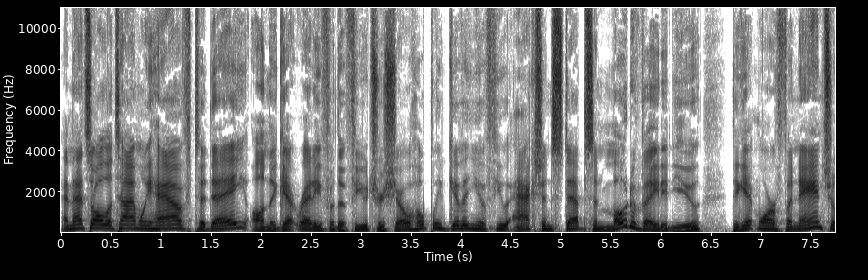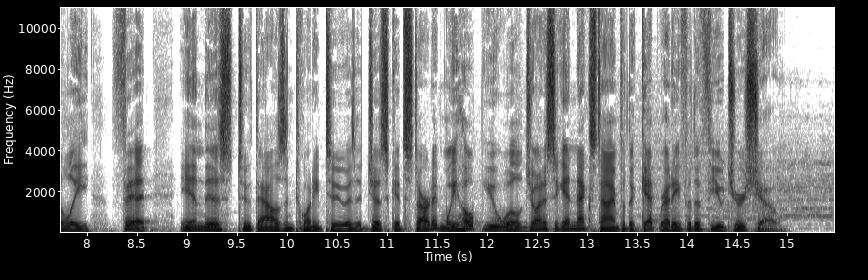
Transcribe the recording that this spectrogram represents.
And that's all the time we have today on the Get Ready for the Future show. Hope we've given you a few action steps and motivated you to get more financially fit in this 2022 as it just gets started. And we hope you will join us again next time for the Get Ready for the Future show.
